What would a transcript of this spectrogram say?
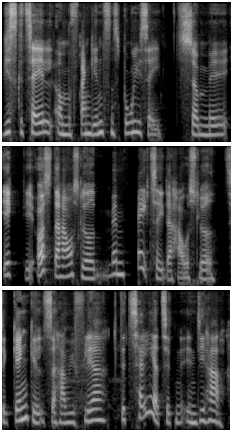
Vi skal tale om Frank Jensens boligsag, som øh, ikke det er os, der har afsløret, men BT, der har afsløret. Til gengæld så har vi flere detaljer til den, end de har.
